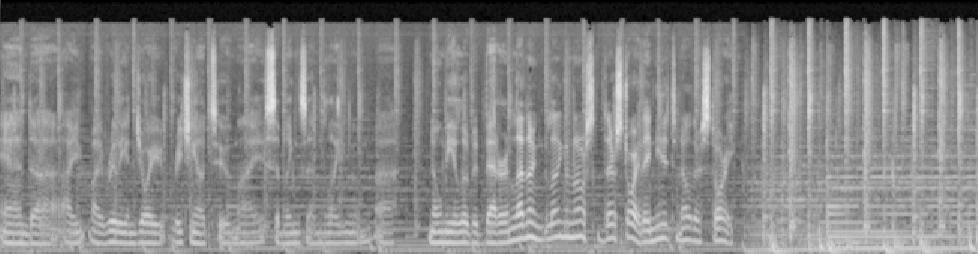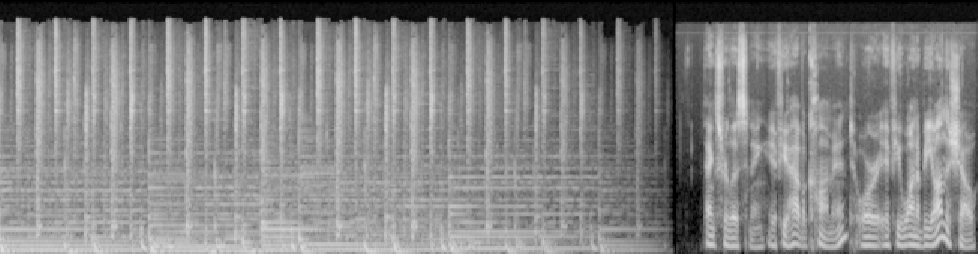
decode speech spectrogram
and uh, I, I really enjoy reaching out to my siblings and letting them uh, know me a little bit better and letting, letting them know their story. They needed to know their story. Thanks for listening. If you have a comment or if you want to be on the show,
